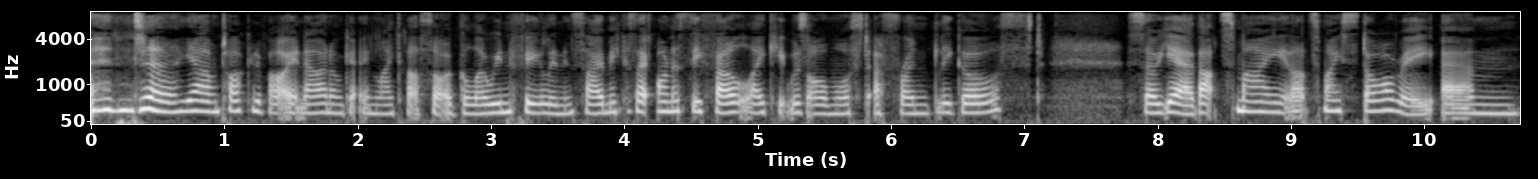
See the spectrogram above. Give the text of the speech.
And uh, yeah, I'm talking about it now, and I'm getting like that sort of glowing feeling inside me because I honestly felt like it was almost a friendly ghost. So yeah, that's my that's my story. Um,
